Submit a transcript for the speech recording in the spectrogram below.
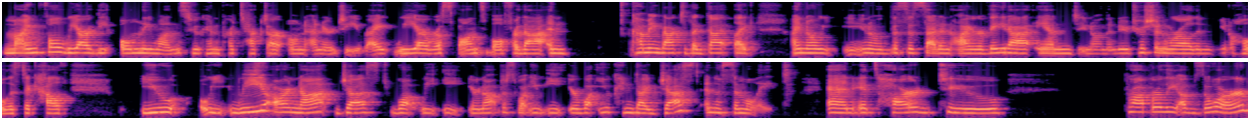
mindful, we are the only ones who can protect our own energy, right? We are responsible for that. And coming back to the gut like i know you know this is said in ayurveda and you know in the nutrition world and you know holistic health you we are not just what we eat. You're not just what you eat. You're what you can digest and assimilate. And it's hard to properly absorb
